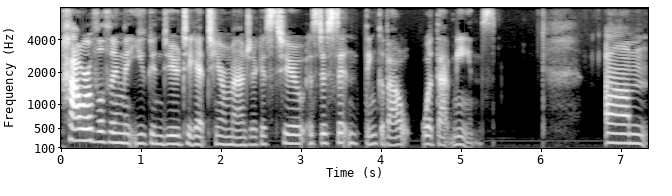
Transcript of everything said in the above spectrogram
powerful thing that you can do to get to your magic is to is to sit and think about what that means. Um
